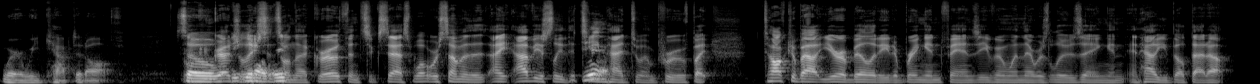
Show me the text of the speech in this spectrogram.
where we capped it off. So well, congratulations you know, it, on that growth and success. What were some of the? I, obviously, the team yeah. had to improve, but talk about your ability to bring in fans even when there was losing, and, and how you built that up.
